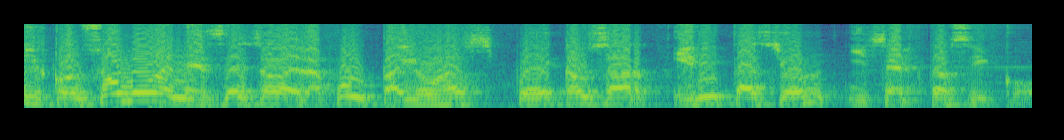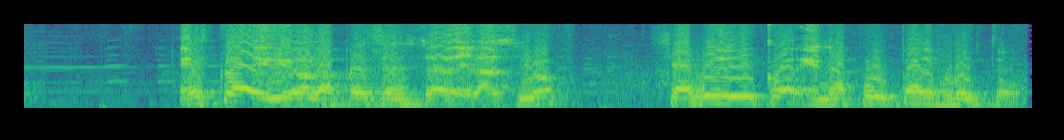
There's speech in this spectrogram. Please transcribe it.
El consumo en exceso de la pulpa y hojas puede causar irritación y ser tóxico. Esto debido a la presencia del ácido cianhídrico en la pulpa del fruto.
